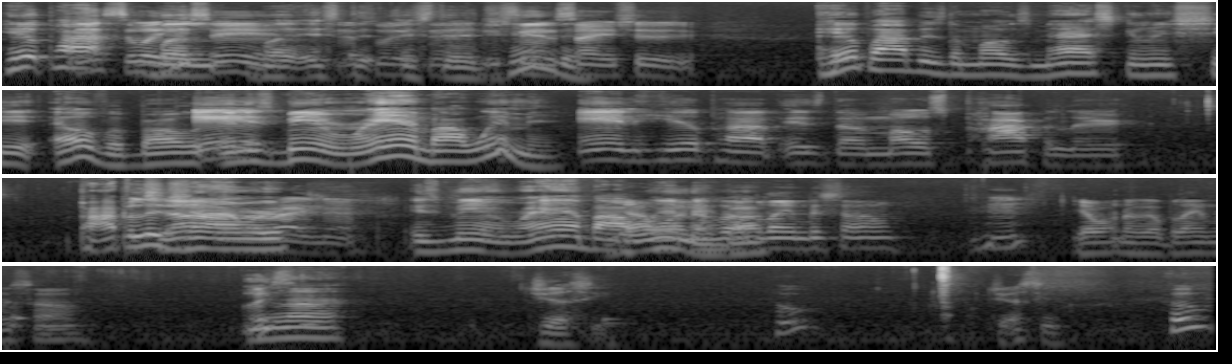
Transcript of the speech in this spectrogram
hip hop. That's what but, he's saying. but it's That's the what it's he's the saying. He's saying the same shit. Hip hop is the most masculine shit ever, bro, and, And- it's being ran by women. And hip hop is the most popular Popular genre, genre right now. is being ran by Y'all wanna know women, who I bro. blame this on? Hmm? Y'all wanna go blame this on? Elon, Jussie. Who? Jussie. Who?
